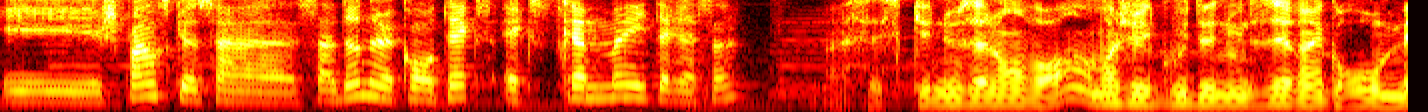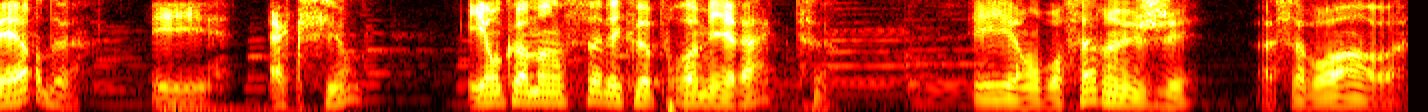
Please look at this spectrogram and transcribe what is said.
Et je pense que ça, ça donne un contexte extrêmement intéressant. Ben, C'est ce que nous allons voir. Moi j'ai le goût de nous dire un gros merde et action. Et on commence avec le premier acte. Et on va faire un jet, à savoir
